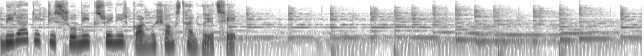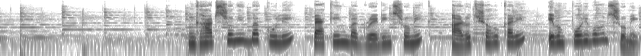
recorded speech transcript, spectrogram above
বিরাট একটি শ্রমিক শ্রেণির কর্মসংস্থান হয়েছে। ঘাট শ্রমিক বা কুলি, প্যাকিং বা গ্রেডিং শ্রমিক, আড়ত সহকারী এবং পরিবহন শ্রমিক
